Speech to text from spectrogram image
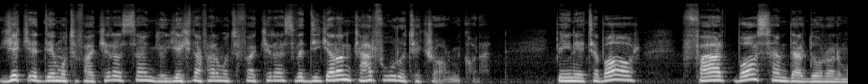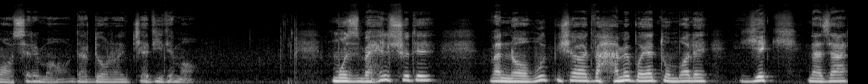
یک عده متفکر هستند یا یک نفر متفکر است و دیگران که حرف او رو تکرار می‌کنن. به این اعتبار فرد باز هم در دوران معاصر ما در دوران جدید ما مزمحل شده و نابود می شود و همه باید دنبال یک نظر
